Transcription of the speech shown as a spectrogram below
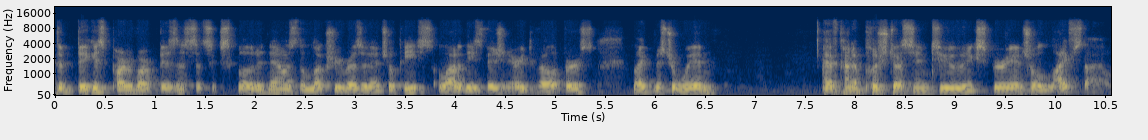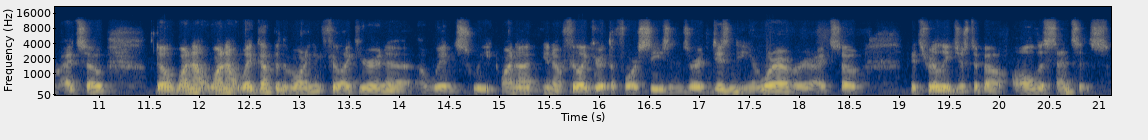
the biggest part of our business that's exploded now is the luxury residential piece. A lot of these visionary developers, like Mr. Wynn, have kind of pushed us into an experiential lifestyle, right? So don't why not why not wake up in the morning and feel like you're in a, a Wynn suite? Why not, you know, feel like you're at the Four Seasons or at Disney or wherever, right? So it's really just about all the senses.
